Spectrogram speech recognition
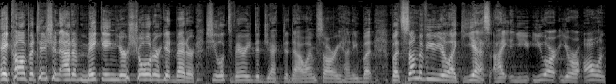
a competition out of making your shoulder get better. She looks very dejected now. I'm sorry, honey. But but some of you, you're like, yes, I you, you are you're all in.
